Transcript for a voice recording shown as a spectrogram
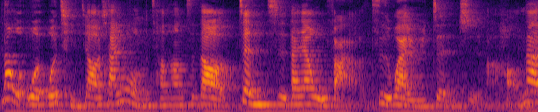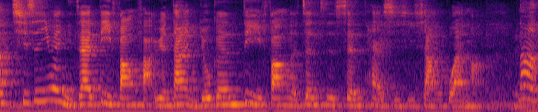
那我我我请教一下，因为我们常常知道政治，大家无法自外于政治嘛。好，那其实因为你在地方法院，当然你就跟地方的政治生态息息相关嘛。那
